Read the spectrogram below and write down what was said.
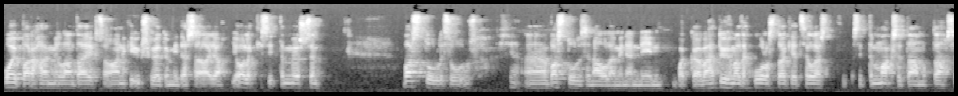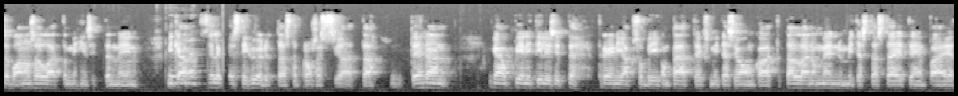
voi parhaimmillaan tai se on ainakin yksi hyöty mitä saa ja joillekin sitten myös se vastuullisuus, vastuullisena oleminen, niin vaikka vähän tyhmältä kuulostaakin, että sellaista sitten maksetaan, mutta se vaan on sellainen, että mihin sitten niin, mikä Kyllä. selkeästi hyödyttää sitä prosessia, että tehdään ikään kuin pieni tili sitten treenijakson viikon päätteeksi, mitä se onkaan, että tällainen on mennyt, miten tästä eteenpäin,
